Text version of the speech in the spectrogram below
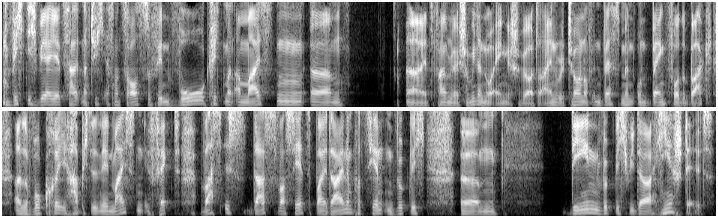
wichtig wäre jetzt halt natürlich erstmal rauszufinden, wo kriegt man am meisten ähm, äh, jetzt fallen mir schon wieder nur englische Wörter ein, Return of Investment und Bank for the Buck. Also wo habe ich denn den meisten Effekt? Was ist das, was jetzt bei deinem Patienten wirklich ähm, den wirklich wieder herstellt.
